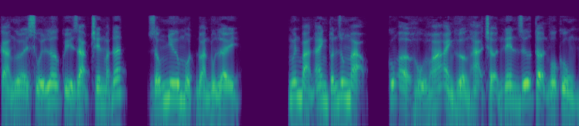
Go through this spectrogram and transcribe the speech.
cả người sủi lơ quỳ dạp trên mặt đất, giống như một đoàn bùn lầy. Nguyên bản anh Tuấn Dung Mạo, cũng ở hủ hóa ảnh hưởng hạ trở nên dữ tợn vô cùng,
